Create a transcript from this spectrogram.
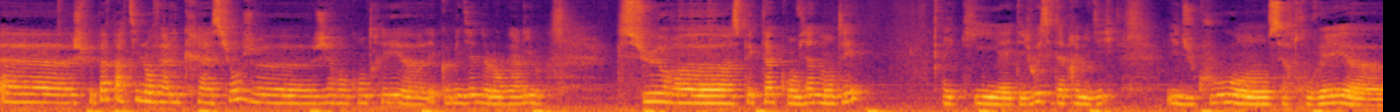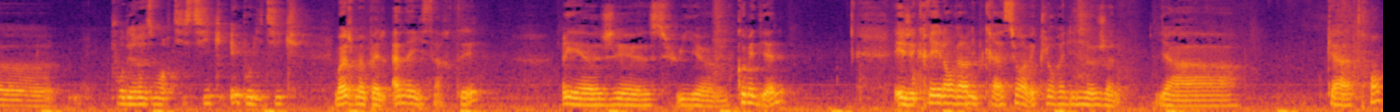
Euh, je fais pas partie de l'Envers Libre Création. Je- J'ai rencontré euh, les comédiennes de l'Envers Libre sur euh, un spectacle qu'on vient de monter et qui a été joué cet après-midi. Et du coup, on s'est retrouvés euh, pour des raisons artistiques et politiques. Moi, je m'appelle Anaïs Arté et euh, je suis euh, comédienne. Et j'ai créé l'Envers Libre Création avec Laureline Lejeune il y a 4 ans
